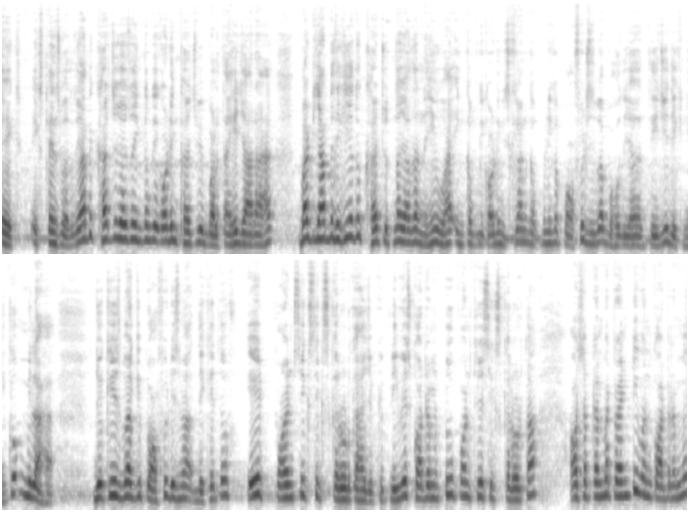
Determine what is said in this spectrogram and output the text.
एक्सपेंस हुआ था। तो यहाँ पे खर्च जो है तो इनकम के अकॉर्डिंग खर्च भी बढ़ता ही जा रहा है। बट यहाँ पे देखिए तो खर्च उतना ज़्यादा नहीं हुआ है इनकम के अकॉर्डिंग जिसके कारण कंपनी का प्रॉफिट इस बार बहुत ही ज़्यादा तेज़ी देखने को मिला है। जो कि इस बार की प्रॉफिट इस बार देखें तो 8.66 करोड़ का है, जबकि प्रीवियस क्वार्टर में 2.36 करोड़ था और सितंबर 21 क्वार्टर में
